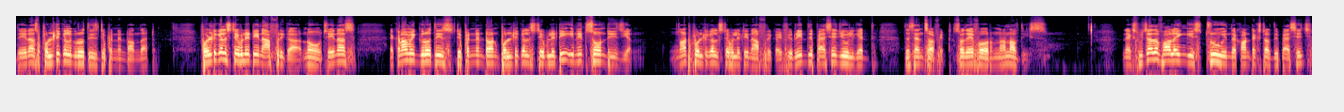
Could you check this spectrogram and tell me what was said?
China's political growth is dependent on that. Political stability in africa? No. China's economic growth is dependent on political stability in its own region not political stability in africa. If you read the passage you will get the sense of it. So therefore none of these Next, which of the following is true in the context of the passage?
